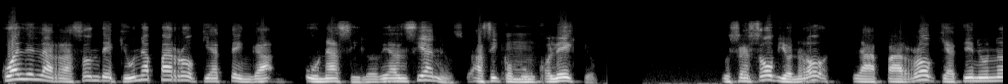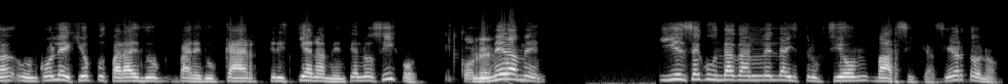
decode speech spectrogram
¿cuál es la razón de que una parroquia tenga un asilo de ancianos, así como un mm. colegio? Pues es obvio, ¿no? La parroquia tiene un colegio pues para, para educar cristianamente a los hijos. Primeramente. Y en segunda, darle la instrucción básica, ¿cierto o no?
